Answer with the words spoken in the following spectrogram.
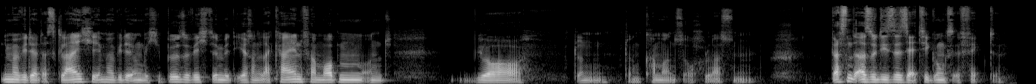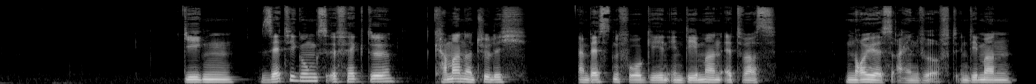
immer wieder das Gleiche, immer wieder irgendwelche Bösewichte mit ihren Lakaien vermobben und ja, dann, dann kann man es auch lassen. Das sind also diese Sättigungseffekte. Gegen Sättigungseffekte kann man natürlich am besten vorgehen, indem man etwas Neues einwirft, indem man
